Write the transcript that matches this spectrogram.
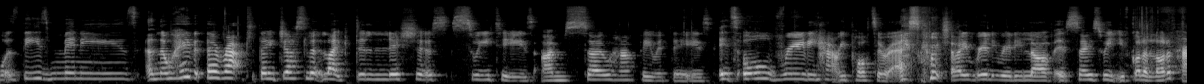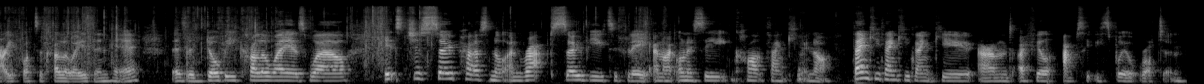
was these minis? And the way that they're wrapped they just look like delicious sweeties. I'm so happy with these. It's all really harry potter-esque which i really really love. It's so sweet. You've got a lot of harry potter colorways in here. There's a dobby colorway as well. It's just so personal and wrapped so beautifully and i honestly can't thank you enough. Thank you thank you thank you and i feel absolutely spoiled rotten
